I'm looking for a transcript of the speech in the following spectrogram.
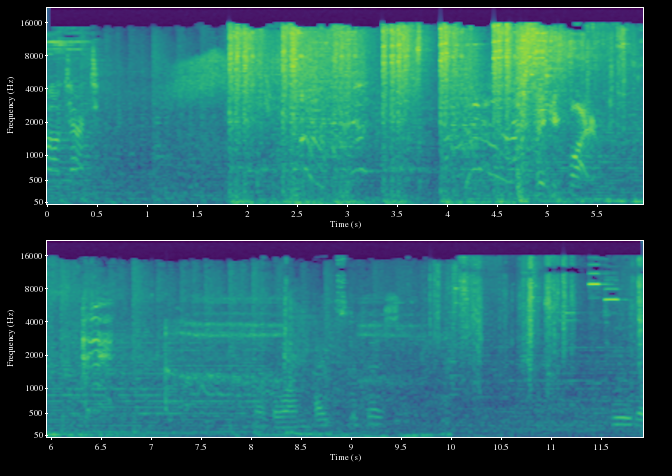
Contact. Taking fire. Another one bites the dust. To the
